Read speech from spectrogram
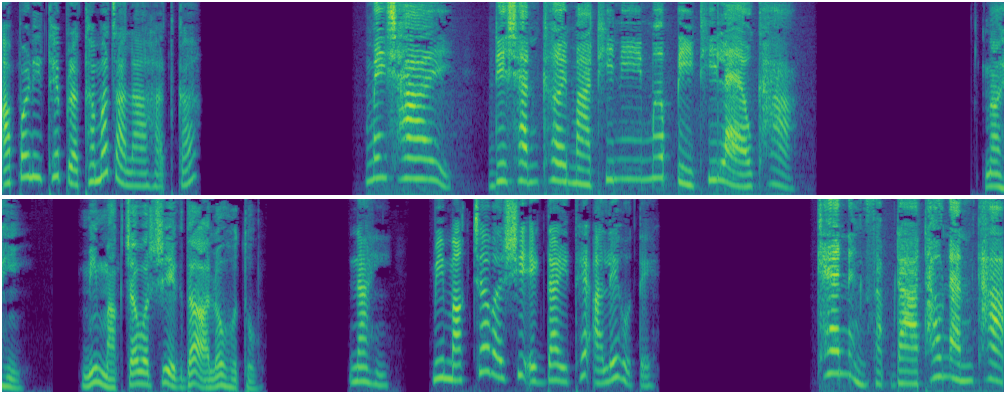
आपण इथे प्रथमच आला आहात का ไม่ใช่ ดิฉันเคยมาที่นี่เมื่อปีที่แล้วค่ะ नाही मी मागच्या वर्षी एकदा आलो होतो नाही मी मागच्या वर्षी एकदा इथे आले होते แค่หนึ่งสัปดาห์เท่านั้นค่ะ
